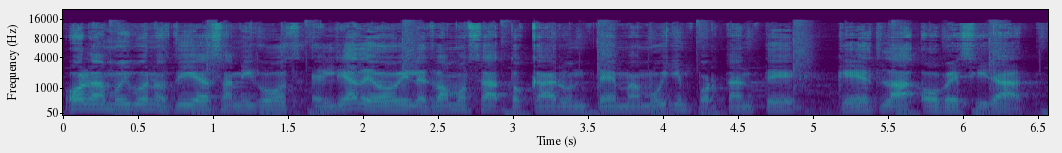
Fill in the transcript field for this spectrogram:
Hola, muy buenos días amigos. El día de hoy les vamos a tocar un tema muy importante que es la obesidad.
